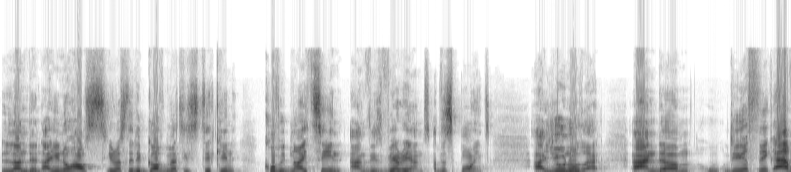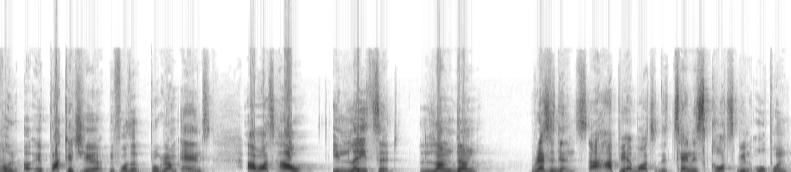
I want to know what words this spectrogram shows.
London, and you know how seriously the government is taking COVID-19 and these variants at this point. Uh, you know that. And um, do you think, I have a, a, package here before the program ends, about how elated London residents are happy about the tennis courts being open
